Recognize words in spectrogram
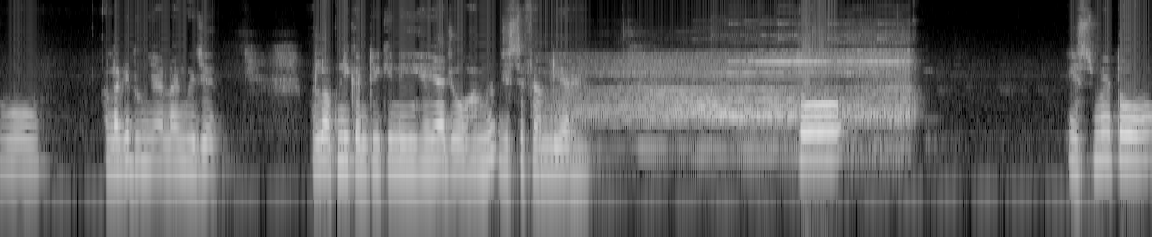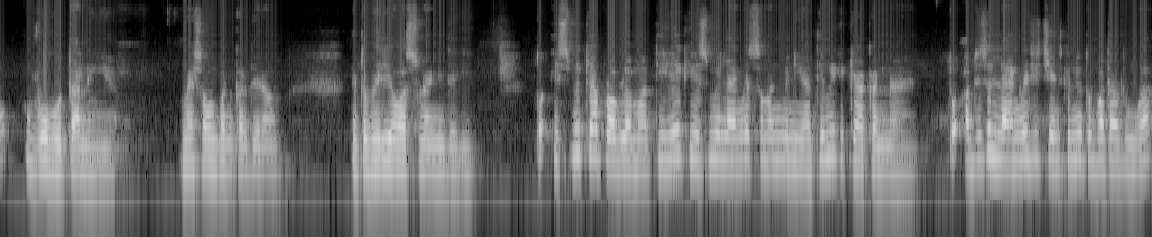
वो अलग ही दुनिया लैंग्वेज है। मतलब अपनी कंट्री की नहीं है या जो हम, जिससे फैमिलियर हैं। तो इसमें तो वो होता नहीं है। मैं साउंड बंद कर दे रहा हूँ। नहीं तो मेरी आवाज़ सुनाई नहीं देगी। तो इसमें क्या प्रॉब्लम आती है कि इसमें लैंग्वेज समझ में नहीं आती हमें कि क्या करना है। तो अब जैसे लैंग्वेज ही चेंज करनी है तो बता दूँगा।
